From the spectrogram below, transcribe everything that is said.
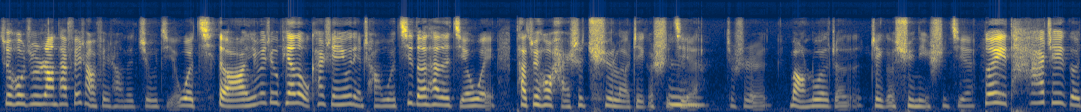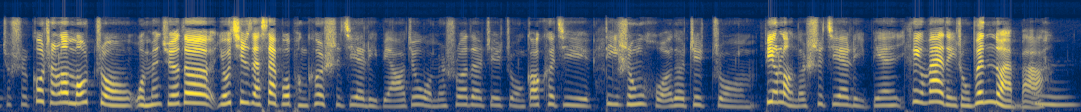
最后就是让他非常非常的纠结。我记得啊，因为这个片子我看时间有点长，我记得它的结尾，他最后还是去了这个世界。就是网络的这个虚拟世界，所以它这个就是构成了某种我们觉得，尤其是在赛博朋克世界里边啊，就我们说的这种高科技低生活的这种冰冷的世界里边，另外的一种温暖吧。嗯，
